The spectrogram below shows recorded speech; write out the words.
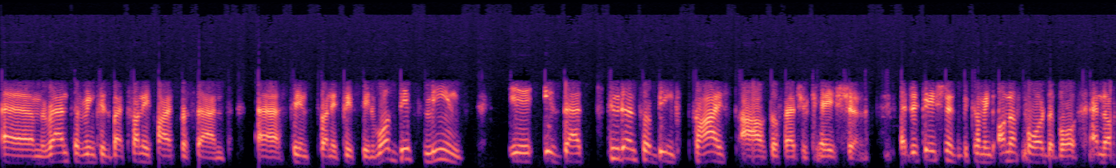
um, rents have increased by 25% uh, since 2015. What this means is that students are being priced out of education. Education is becoming unaffordable, and our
